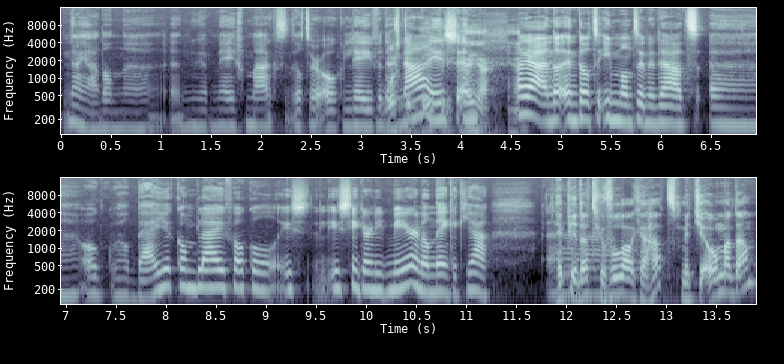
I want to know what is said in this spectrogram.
nou ja, dan eh, nu heb meegemaakt dat er ook leven Wordt daarna is. Ah, En, ja, ja. Nou ja, en, dat, en dat iemand inderdaad eh, ook wel bij je kan blijven. Ook al is, is die er niet meer. En dan denk ik, ja... Heb je dat eh, gevoel al gehad met je oma dan?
